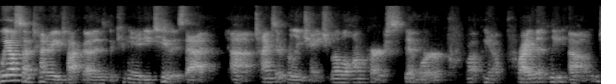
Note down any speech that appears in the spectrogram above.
we also have kind of, you talk about as the community too, is that, uh, times have really changed. Mobile home parks that were, you know, privately owned,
